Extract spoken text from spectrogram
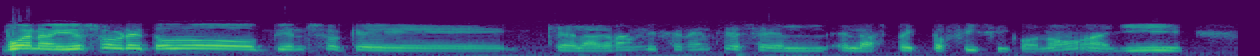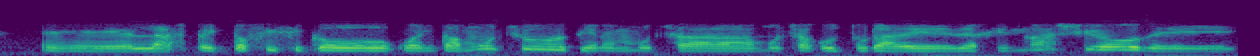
Bueno, yo sobre todo pienso que, que la gran diferencia es el, el aspecto físico, ¿no? Allí eh, el aspecto físico cuenta mucho, tienen mucha mucha cultura de, gimnasio, de,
